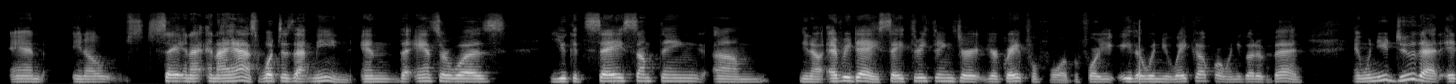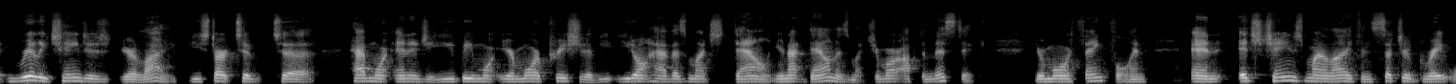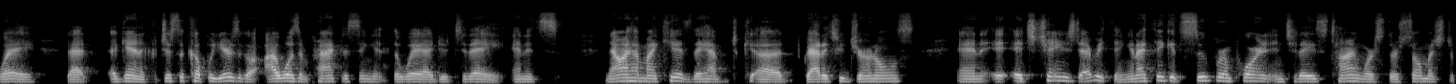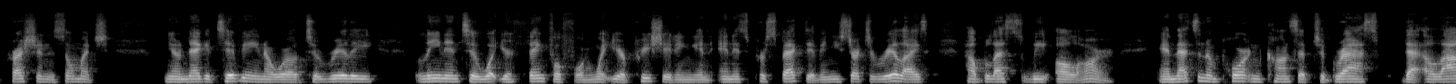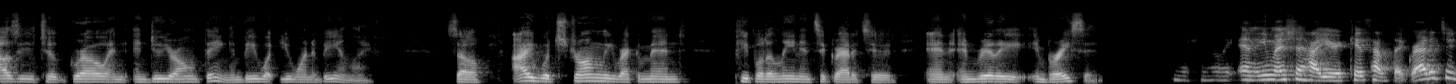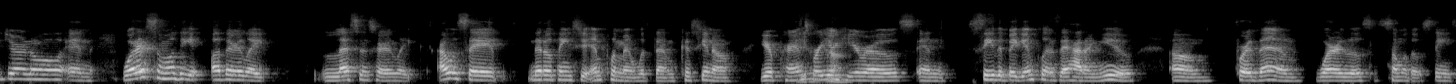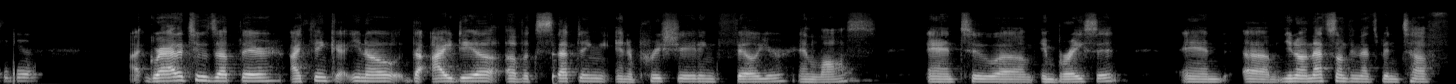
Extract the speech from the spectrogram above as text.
And, you know, say, and I, and I asked, what does that mean? And the answer was, you could say something, um, you know, every day, say three things you're, you're grateful for before you, either when you wake up or when you go to bed. And when you do that, it really changes your life. You start to, to, have more energy you be more you're more appreciative you, you don't have as much down you're not down as much you're more optimistic you're more thankful and and it's changed my life in such a great way that again just a couple years ago i wasn't practicing it the way i do today and it's now i have my kids they have uh, gratitude journals and it, it's changed everything and i think it's super important in today's time where there's so much depression and so much you know negativity in our world to really lean into what you're thankful for and what you're appreciating and, and its perspective and you start to realize how blessed we all are. And that's an important concept to grasp that allows you to grow and, and do your own thing and be what you want to be in life. So i would strongly recommend people to lean into gratitude and and really embrace it. Definitely. And you mentioned how your kids have the gratitude journal and what are some of the other like lessons or like I would say little things you implement with them because you know your parents yeah. were your heroes and see the big influence they had on you. Um, for them, what are those some of those things you do? Gratitude's up there. I think you know the idea of accepting and appreciating failure and loss, and to um, embrace it, and um, you know, and that's something that's been tough.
